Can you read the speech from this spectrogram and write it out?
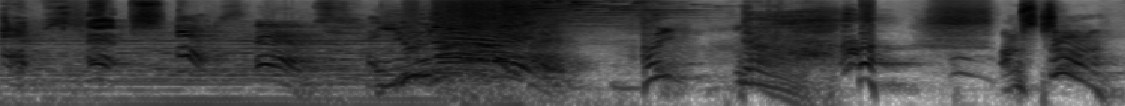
Abs. Abs. Abs. Hey. I'm strong.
